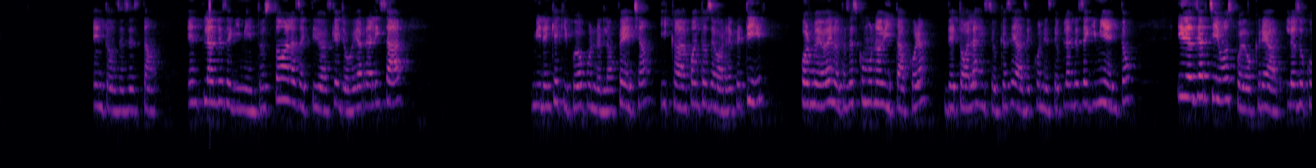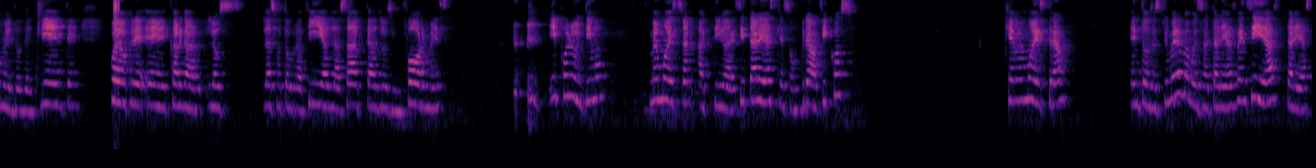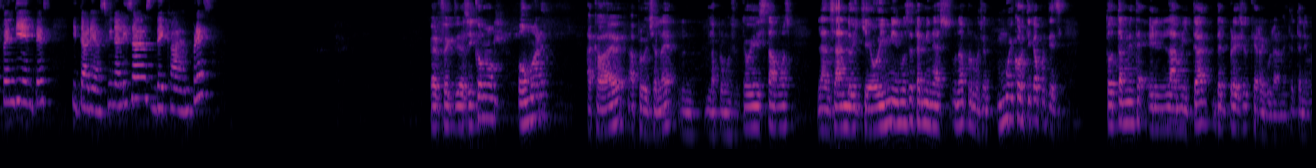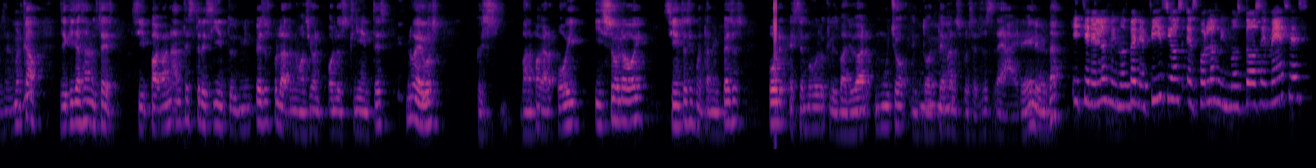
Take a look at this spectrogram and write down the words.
Entonces está en plan de seguimiento, es todas las actividades que yo voy a realizar. Miren que aquí puedo poner la fecha y cada cuánto se va a repetir. Por medio de notas es como una bitácora de toda la gestión que se hace con este plan de seguimiento. Y desde archivos puedo crear los documentos del cliente, Puedo eh, cargar los, las fotografías, las actas, los informes. Y por último, me muestran actividades y tareas que son gráficos. que me muestra? Entonces, primero me muestra tareas vencidas, tareas pendientes y tareas finalizadas de cada empresa. Perfecto, y así como Omar acaba de aprovechar la, promoción que hoy estamos lanzando y que hoy mismo se termina, es una promoción muy cortica porque es totalmente en la mitad del precio que regularmente tenemos en el mercado. Así que ya saben ustedes, si pagan antes 300 mil pesos por la renovación o los clientes nuevos, pues van a pagar hoy y solo hoy 150 mil pesos por este módulo que les va a ayudar mucho en todo el tema de los procesos de ARL, ¿verdad? Y tienen los mismos beneficios, es por los mismos 12 meses,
